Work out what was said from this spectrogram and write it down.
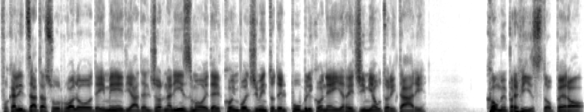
focalizzata sul ruolo dei media, del giornalismo e del coinvolgimento del pubblico nei regimi autoritari. Come previsto, però,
